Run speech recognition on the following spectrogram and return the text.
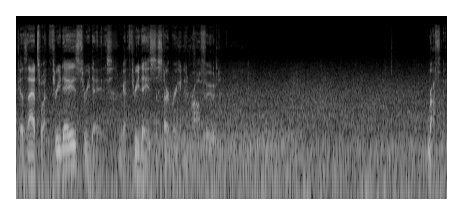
Because that's what, three days? Three days. We got three days to start bringing in raw food. Roughly.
